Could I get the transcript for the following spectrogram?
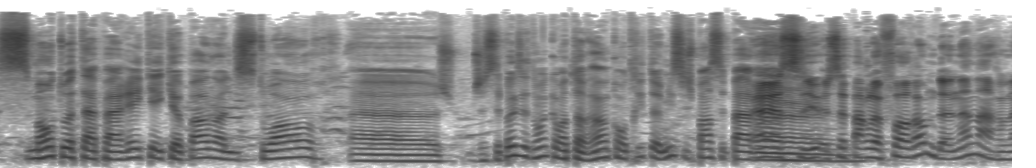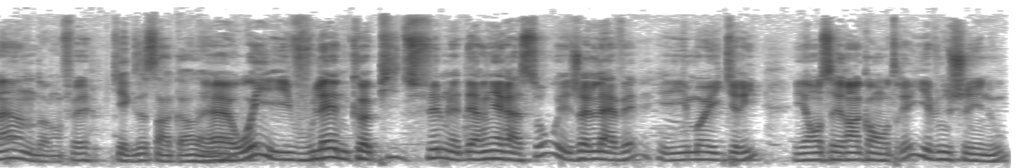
Simon, toi, t'apparais quelque part dans l'histoire. Euh, je, je sais pas exactement comment t'as rencontré Tommy, si je pense que c'est par Euh, un... c'est- par le forum de Nanarland, en fait. qui existe encore. Euh, d'ailleurs. oui, il voulait une copie du film Le Dernier Assaut et je l'avais. Et il m'a écrit et on s'est rencontrés. Il est venu chez nous.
